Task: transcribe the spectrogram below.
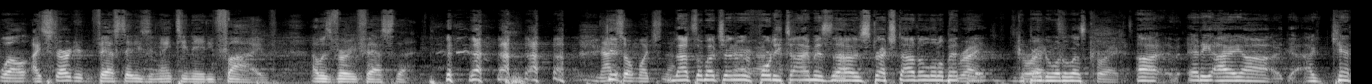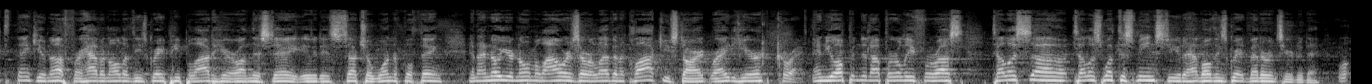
Well, I started Fast Eddie's in 1985. I was very fast then. Not so much now. Not so much anymore. Forty time is uh, stretched out a little bit, Right. uh, compared Correct. to what it was. Correct. Uh, Eddie, I uh, I can't thank you enough for having all of these great people out here on this day. It is such a wonderful thing, and I know your normal hours are eleven o'clock. You start right here, Correct. And you opened it up early for us. Tell us, uh, tell us what this means to you to have all these great veterans here today. Well,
